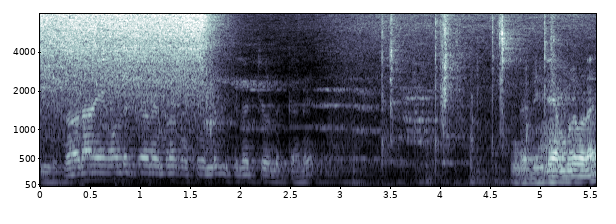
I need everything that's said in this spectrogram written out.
ബീഫോടെ ആയതുകൊണ്ടൊക്കെയാണ് നമ്മളെ കുക്കറിൽ വിസിലടിച്ചുകൊണ്ടിരിക്കുകയാണ് അടിയിൽ നമ്മളിവിടെ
